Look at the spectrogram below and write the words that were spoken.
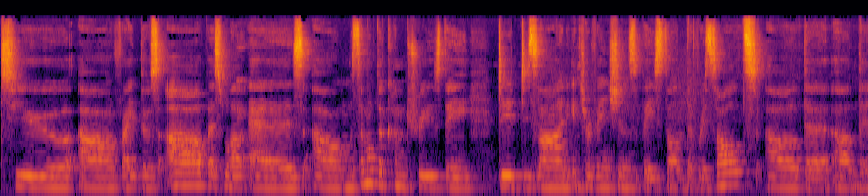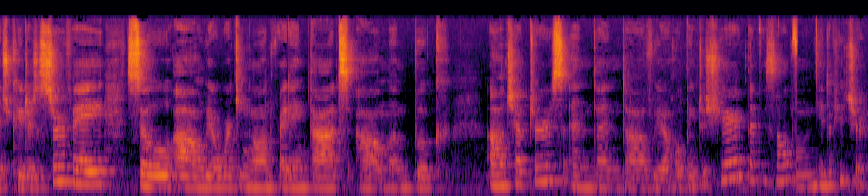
to uh, write those up, as well as um, some of the countries they did design interventions based on the results of the, um, the educators survey. So uh, we are working on writing that um, book. Uh, chapters, and then uh, we are hoping to share the results in the future.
